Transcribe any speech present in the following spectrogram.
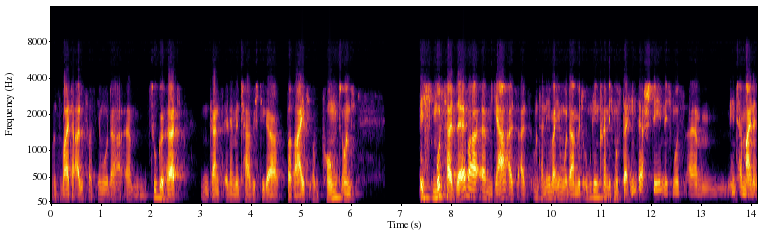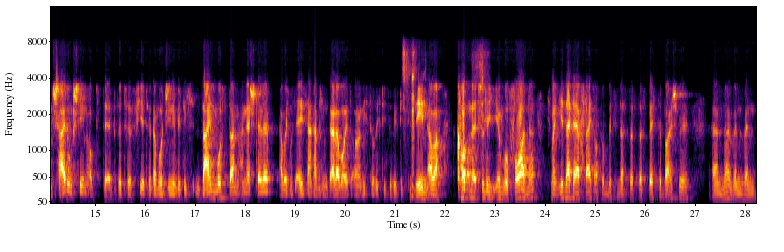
und so weiter, alles, was irgendwo da ähm, zugehört, ein ganz elementar wichtiger Bereich und Punkt. Und ich muss halt selber, ähm, ja, als, als Unternehmer irgendwo damit umgehen können. Ich muss dahinter stehen. Ich muss ähm, hinter meinen Entscheidungen stehen, ob es der dritte, vierte Lamborghini wirklich sein muss dann an der Stelle. Aber ich muss ehrlich sagen, habe ich im Galabau jetzt auch noch nicht so richtig, so wirklich gesehen. Aber kommt natürlich irgendwo vor. Ne? Ich meine, ihr seid ja vielleicht auch so ein bisschen das, das, das beste Beispiel. Ähm, ne? wenn, wenn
